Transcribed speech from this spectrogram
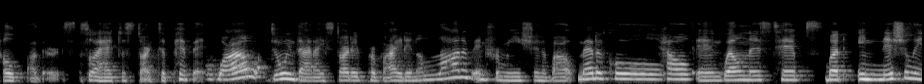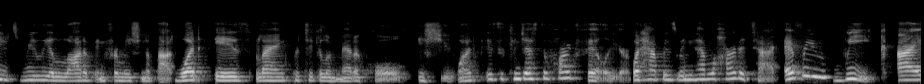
help others. So I had to start to pivot. While doing that, I started providing a lot of information about medical health and wellness tips. But initially, it's really a lot of information about what is blank particular medical issue. What is a congestive heart failure? What happens when you have a heart attack? Every week, I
